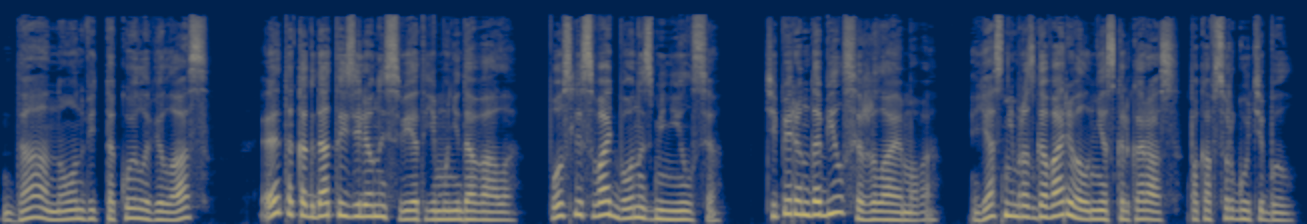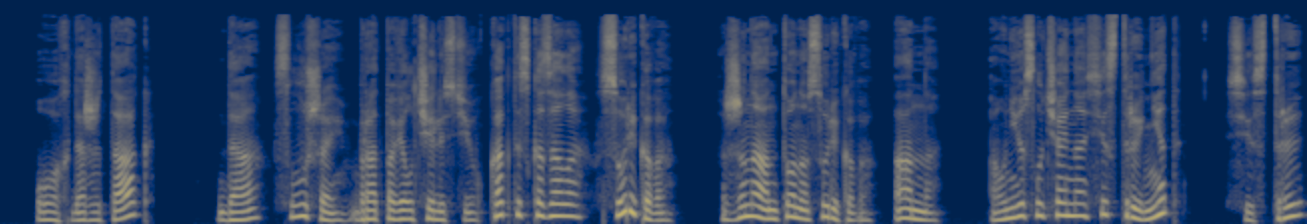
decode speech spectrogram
Да, но он ведь такой ловелас. Это когда ты зеленый свет ему не давала. После свадьбы он изменился. Теперь он добился желаемого. Я с ним разговаривал несколько раз, пока в Сургуте был. Ох, даже так? Да, слушай, брат повел челюстью. Как ты сказала, Сурикова? Жена Антона Сурикова, Анна. А у нее, случайно, сестры нет? Сестры?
